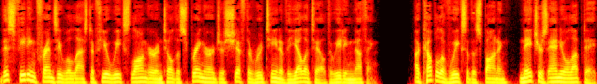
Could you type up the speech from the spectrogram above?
This feeding frenzy will last a few weeks longer until the spring urges shift the routine of the yellowtail to eating nothing. A couple of weeks of the spawning, nature's annual update,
